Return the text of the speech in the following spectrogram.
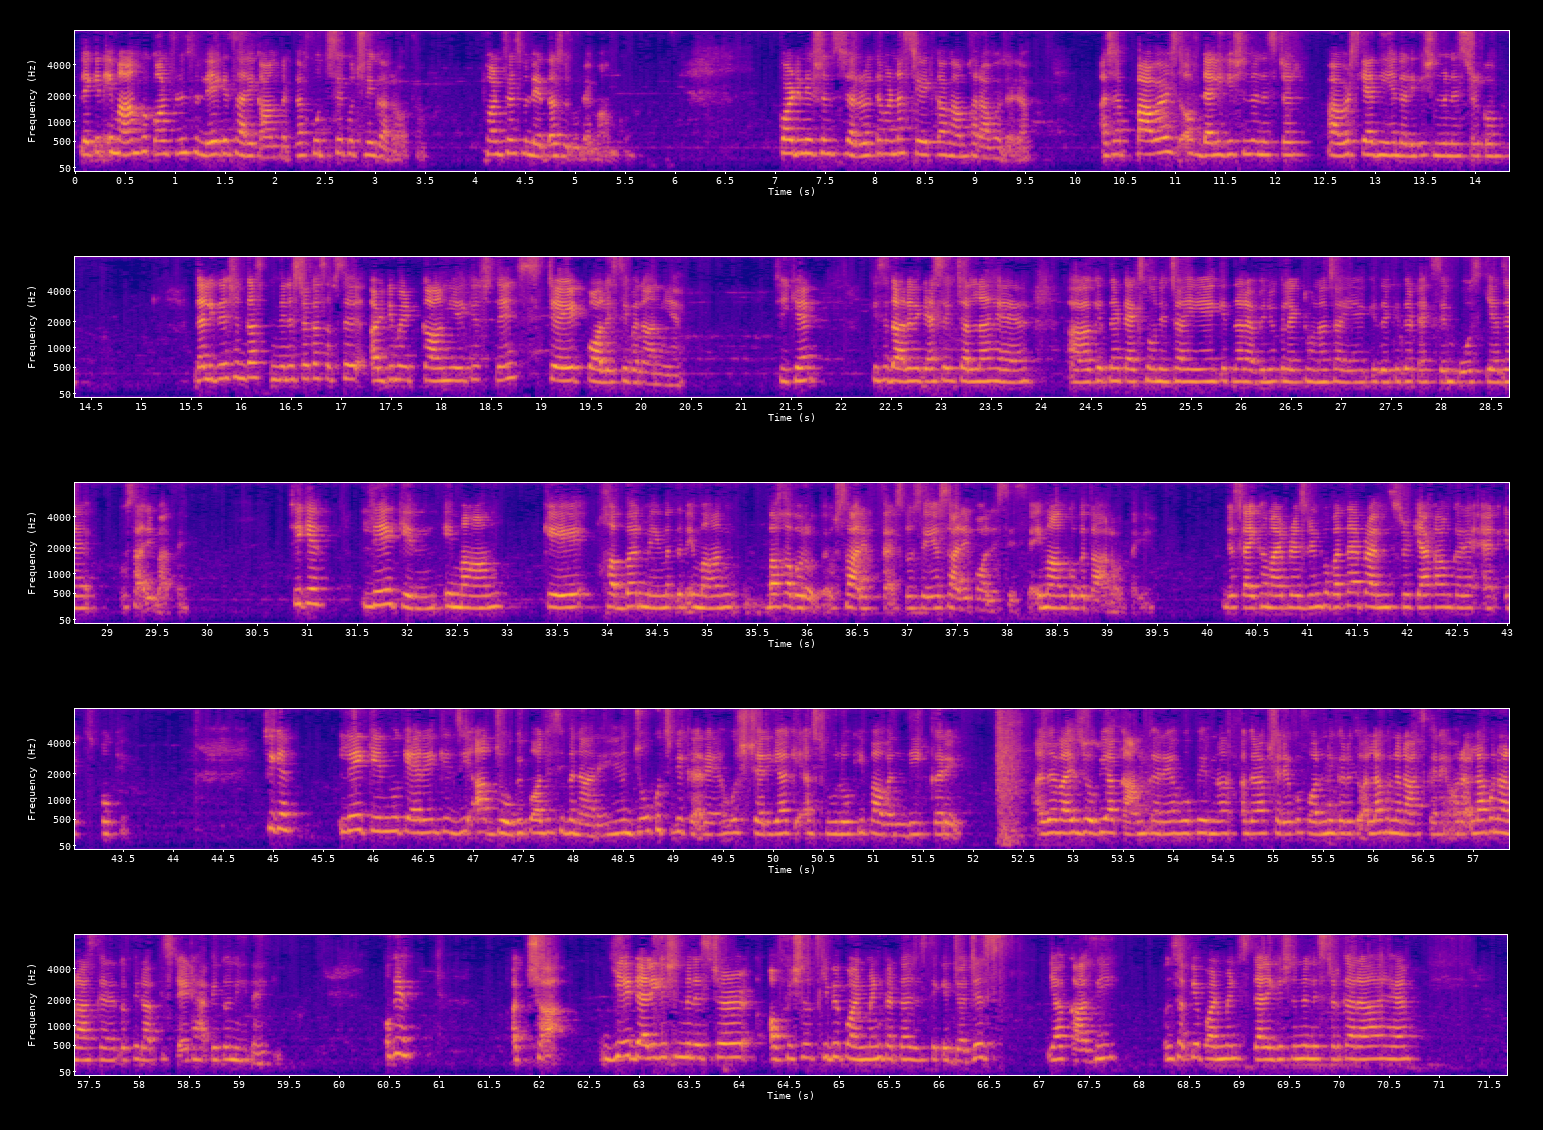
लेकिन इमाम को कॉन्फिडेंस में लेके सारे काम करता है खुद से कुछ नहीं कर रहा होता। कॉन्फिडेंस में लेता ज़रूर है इमाम को। कोऑर्डिनेशन से चल रहे होते वरना स्टेट का काम खराब हो जाएगा। अच्छा powers of delegation minister powers क्या दिए डेलीगेशन मिनिस्टर को? डेलीगेशन का मिनिस्टर का सबसे अल्टीमेट काम ये है कि उसने स्टेट पॉलिसी बनानी है। ठीक है? किस इदारे में कैसे चलना है आ, कितने टैक्स होने चाहिए कितना रेवेन्यू कलेक्ट होना चाहिए किधर किधर टैक्स इम्पोज किया जाए वो सारी बातें। ठीक है? लेकिन इमाम के खबर में मतलब इमाम बाखबर होता है उस सारे फैसलों से या सारी पॉलिसी से, इमाम को बता रहा होता है जस्ट लाइक हमारे प्रेसिडेंट को पता है प्राइम मिनिस्टर क्या काम करें एंड इट्स ओके ठीक है? लेकिन वो कह रहे हैं कि जी, आप जो भी पॉलिसी बना रहे हैं, जो कुछ भी कर रहे हैं, वो शरिया के असूलों की पाबंदी करें। अदरवाइज़ जो भी आप काम कर रहे हैं, वो फिर ना, अगर आप शरिया को फॉलो नहीं करें तो अल्लाह को नाराज़ करें, और अल्लाह को नाराज़ करें तो फिर आपकी स्टेट हैप्पी तो नहीं रहेगी। ओके. अच्छा ये डेलीगेशन मिनिस्टर ऑफिशियल्स की भी अपॉइंटमेंट करता है, जैसे कि जजेस या काजी, उन सब के अपॉइंटमेंट्स डेलीगेशन मिनिस्टर का रहा है।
